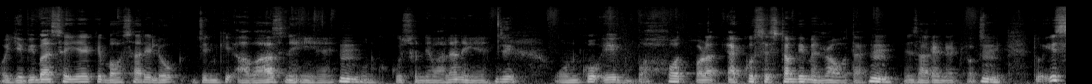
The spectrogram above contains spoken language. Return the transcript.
और ये भी बात सही है कि बहुत सारे लोग जिनकी आवाज़ नहीं है उनको कुछ सुनने वाला नहीं है। जी। उनको एक बहुत बड़ा इकोसिस्टम भी मिल रहा होता है इन सारे नेटवर्क्स में तो इस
